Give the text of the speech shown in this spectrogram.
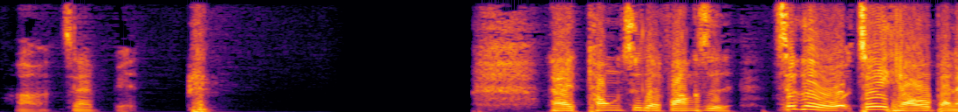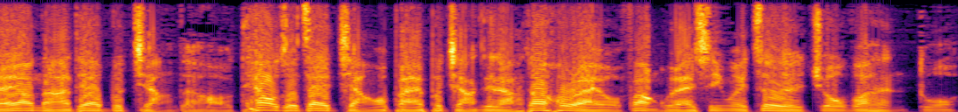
好，在边。来通知的方式，这个我这一条我本来要拿掉不讲的哈，跳着再讲，我本来不讲这条，但后来我放回来是因为这个纠纷很多，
